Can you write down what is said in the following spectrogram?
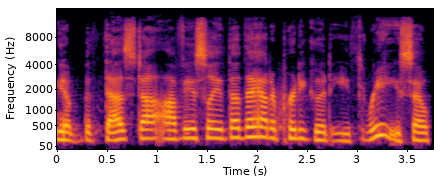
you know Bethesda obviously though they had a pretty good E3 so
